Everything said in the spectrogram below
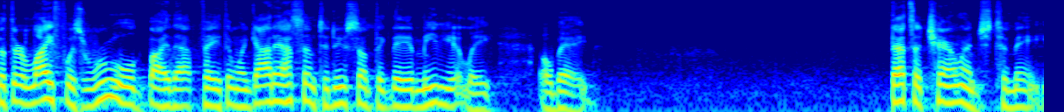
but their life was ruled by that faith. And when God asked them to do something, they immediately obeyed. that's a challenge to me.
